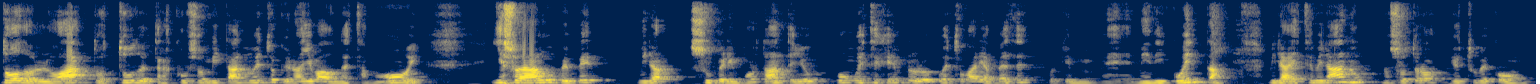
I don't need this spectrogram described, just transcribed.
todos los actos, todo el transcurso vital nuestro que nos ha llevado a donde estamos hoy. Y eso es algo, Pepe, mira, súper importante. Yo pongo este ejemplo, lo he puesto varias veces porque me, di cuenta. Mira, este verano nosotros, yo estuve con,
